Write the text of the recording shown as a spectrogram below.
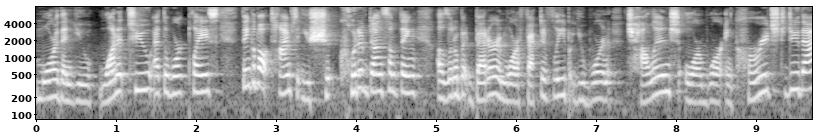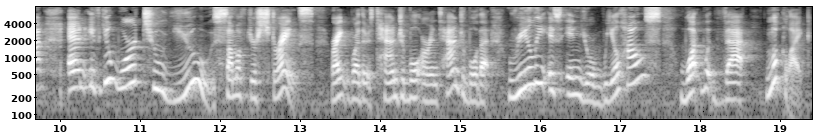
more than you wanted to at the workplace. Think about times that you should could have done something a little bit better and more effectively, but you weren't challenged or were encouraged to do that. And if you were to use some of your strengths, right? whether it's tangible or intangible, that really is in your wheelhouse, what would that look like?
